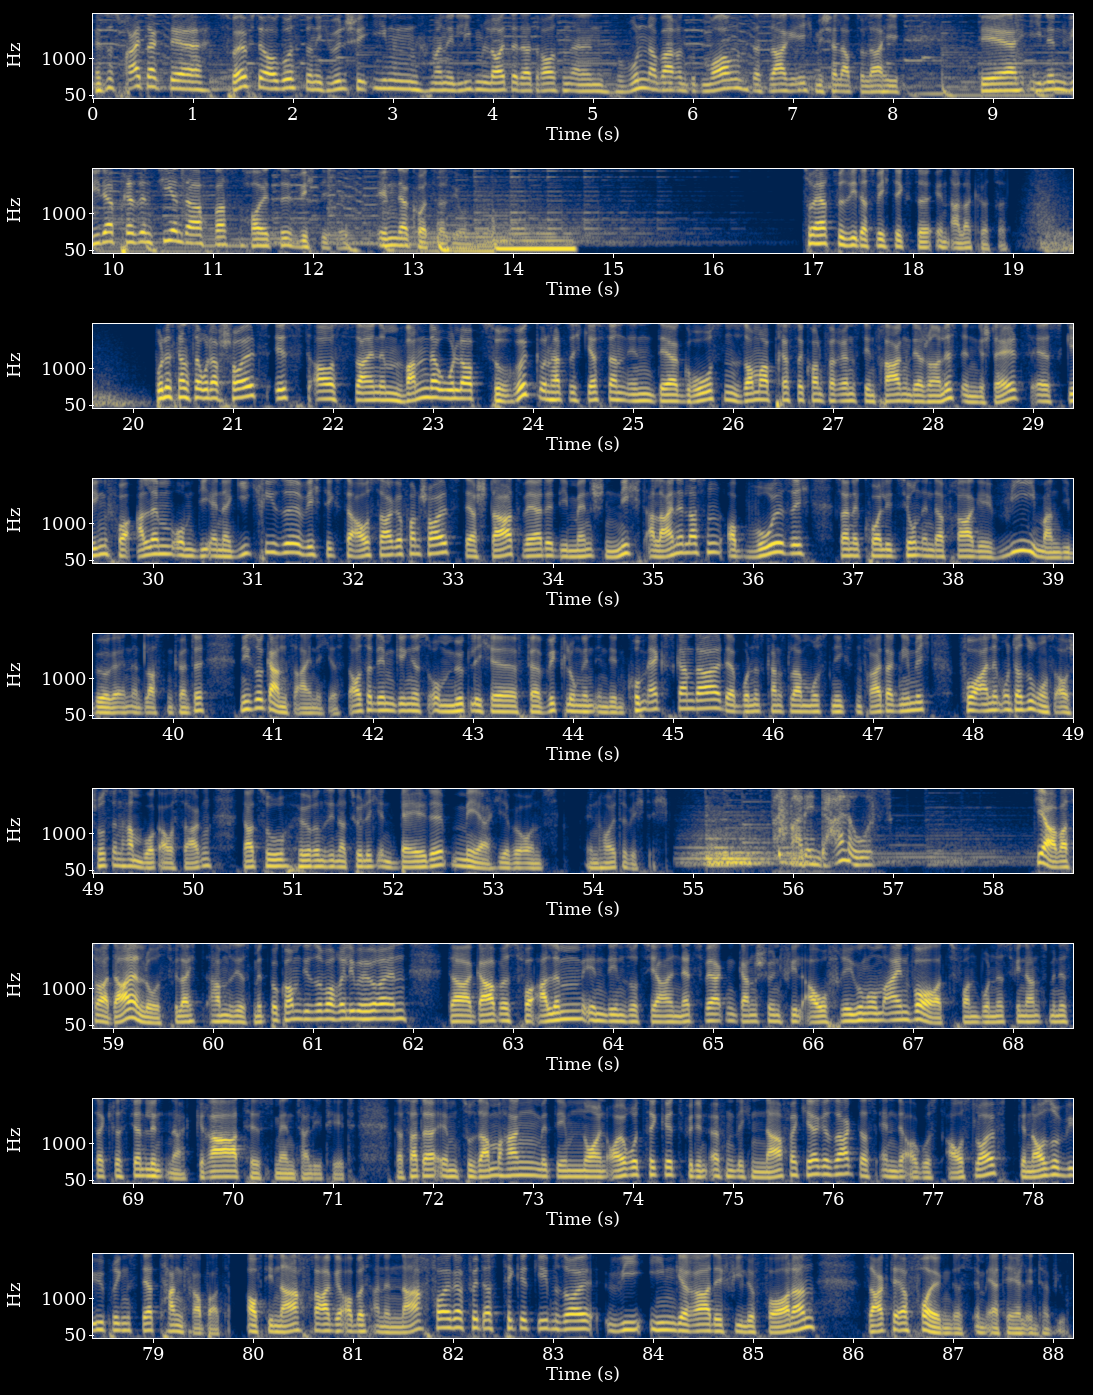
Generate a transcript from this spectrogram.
Es ist Freitag, der 12. August und ich wünsche Ihnen, meine lieben Leute da draußen, einen wunderbaren guten Morgen. Das sage ich, Michel Abdullahi, der Ihnen wieder präsentieren darf, was heute wichtig ist in der Kurzversion. Zuerst für Sie das Wichtigste in aller Kürze. Bundeskanzler Olaf Scholz ist aus seinem Wanderurlaub zurück und hat sich gestern in der großen Sommerpressekonferenz den Fragen der JournalistInnen gestellt. Es ging vor allem um die Energiekrise. Wichtigste Aussage von Scholz. Der Staat werde die Menschen nicht alleine lassen, obwohl sich seine Koalition in der Frage, wie man die BürgerInnen entlasten könnte, nicht so ganz einig ist. Außerdem ging es um mögliche Verwicklungen in den Cum-Ex-Skandal. Der Bundeskanzler muss nächsten Freitag nämlich vor einem Untersuchungsausschuss in Hamburg aussagen sagen. Dazu hören Sie natürlich in Bälde mehr hier bei uns in Heute Wichtig. Was war denn da los? Tja, was war da denn los? Vielleicht haben Sie es mitbekommen diese Woche, liebe HörerInnen. Da gab es vor allem in den sozialen Netzwerken ganz schön viel Aufregung um ein Wort von Bundesfinanzminister Christian Lindner. Gratis-Mentalität. Das hat er im Zusammenhang mit dem 9-Euro-Ticket für den öffentlichen Nahverkehr gesagt, das Ende August ausläuft. Genauso wie übrigens der Tankrabatt. Auf die Nachfrage, ob es einen Nachfolger für das Ticket geben soll, wie ihn gerade viele fordern, sagte er Folgendes im RTL-Interview.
